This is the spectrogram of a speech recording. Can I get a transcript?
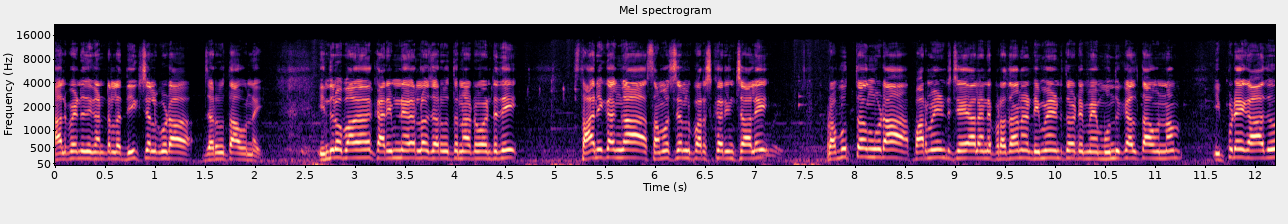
నలభై ఎనిమిది గంటల దీక్షలు కూడా జరుగుతూ ఉన్నాయి. ఇందులో భాగంగా కరీంనగర్లో జరుగుతున్నటువంటిది. స్థానికంగా సమస్యలను పరిష్కరించాలి. ప్రభుత్వం కూడా పర్మనెంట్ చేయాలనే ప్రధాన డిమాండ్ తోటి మేము ముందుకెళ్తా ఉన్నాం. ఇప్పుడే కాదు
